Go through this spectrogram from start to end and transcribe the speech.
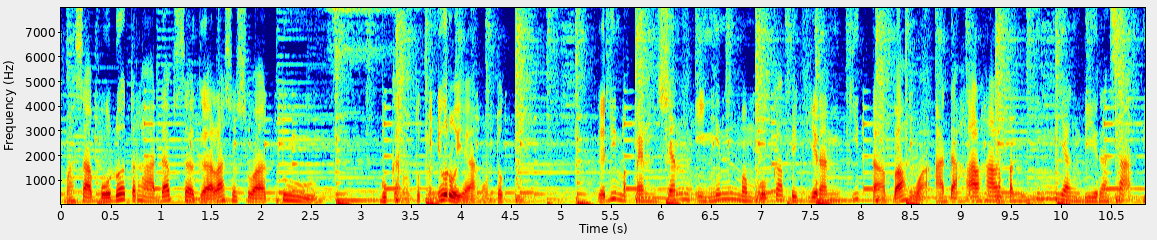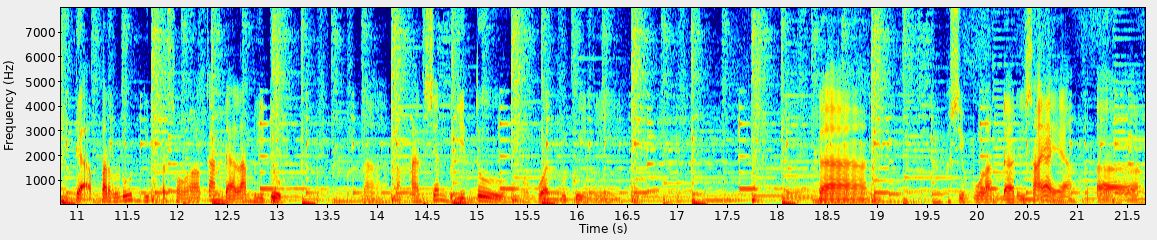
masa bodoh terhadap segala sesuatu. Bukan untuk menyuruh ya, untuk jadi McMansion ingin membuka pikiran kita bahwa ada hal-hal penting yang dirasa tidak perlu dipersoalkan dalam hidup. Nah, McMansion begitu membuat buku ini. Dan kesimpulan dari saya ya uh,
